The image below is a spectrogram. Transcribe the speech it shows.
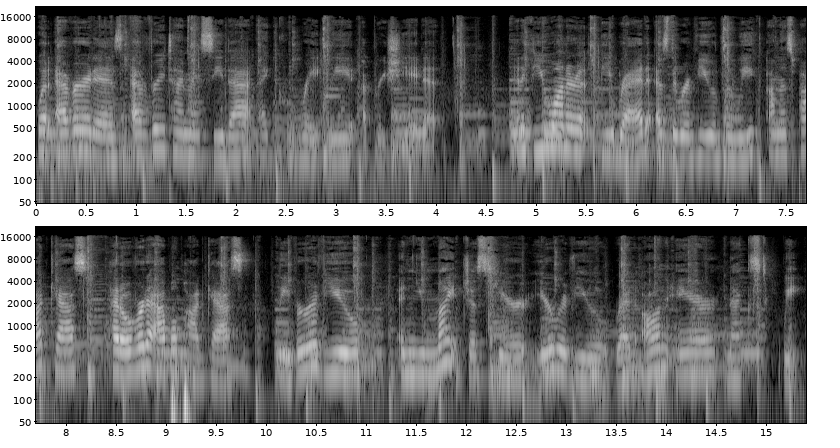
whatever it is, every time I see that, I greatly appreciate it. And if you want to be read as the review of the week on this podcast, head over to Apple Podcasts, leave a review, and you might just hear your review read on air next week.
